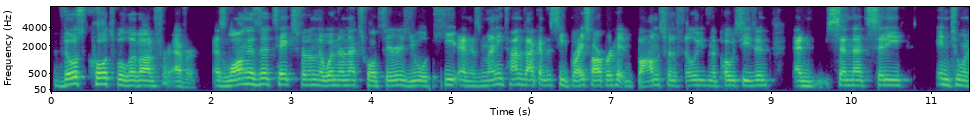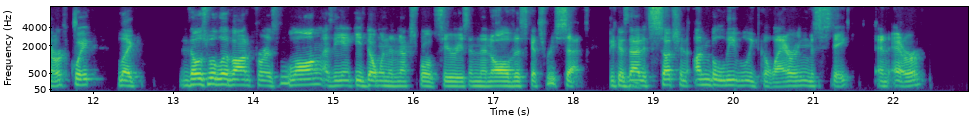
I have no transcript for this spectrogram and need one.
Those quotes will live on forever. As long as it takes for them to win their next World Series, you will hear. And as many times I got to see Bryce Harper hitting bombs for the Phillies in the postseason and send that city into an earthquake, like those will live on for as long as the Yankees don't win the next World Series, and then all this gets reset because that is such an unbelievably glaring mistake and error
